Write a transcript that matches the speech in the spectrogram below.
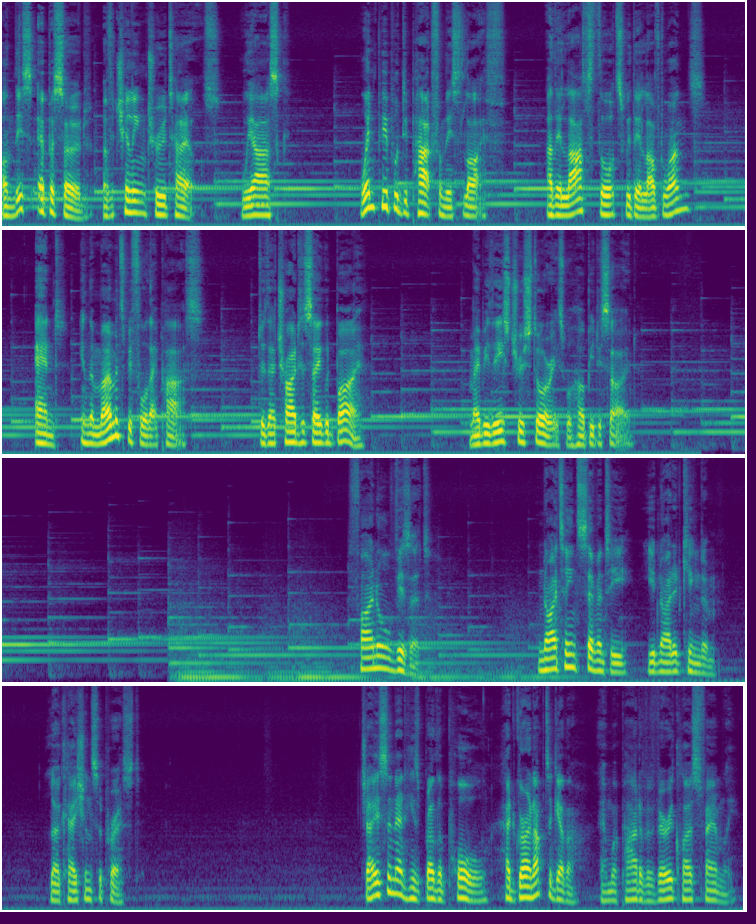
On this episode of Chilling True Tales, we ask When people depart from this life, are their last thoughts with their loved ones? And in the moments before they pass, do they try to say goodbye? Maybe these true stories will help you decide. Final Visit 1970 United Kingdom Location suppressed. Jason and his brother Paul had grown up together and were part of a very close family.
